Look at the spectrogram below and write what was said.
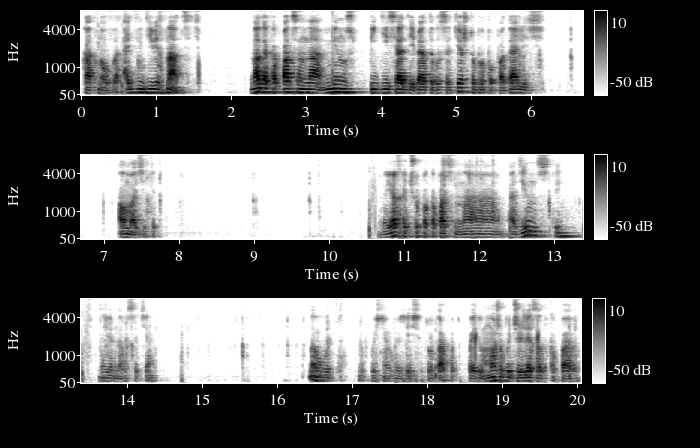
как новая, 1.19, надо копаться на минус 59 высоте, чтобы попадались алмазики. Но я хочу покопаться на 11, наверное, высоте. Ну вот, допустим, вот здесь вот, так вот пойду. Может быть, железо откопаю.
